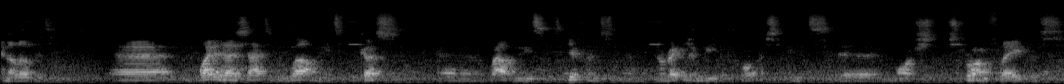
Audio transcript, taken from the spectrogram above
and I love it. Uh, why did I decide to do wild meat? Because uh, wild meat is different than regular meat, of course. It's uh, more strong flavors.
